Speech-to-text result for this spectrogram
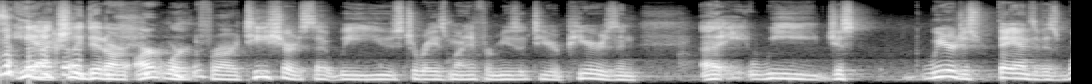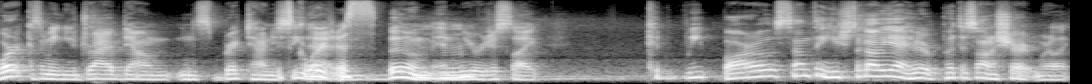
job. it. he actually did our artwork for our T-shirts that we use to raise money for music to your peers, and uh, we just we were just fans of his work because I mean, you drive down in Bricktown, you see gorgeous. that, and boom, and we were just like, could we borrow something? He's just like, oh yeah, here, put this on a shirt, and we're like,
